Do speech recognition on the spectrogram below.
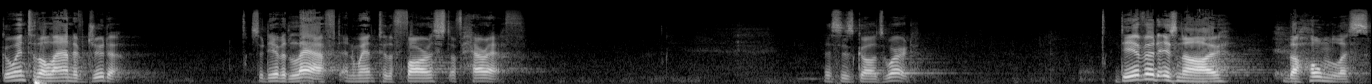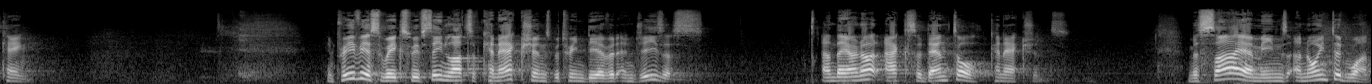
go into the land of Judah. So David left and went to the forest of Hereth. This is God's word. David is now the homeless king. In previous weeks, we've seen lots of connections between David and Jesus. And they are not accidental connections. Messiah means anointed one.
